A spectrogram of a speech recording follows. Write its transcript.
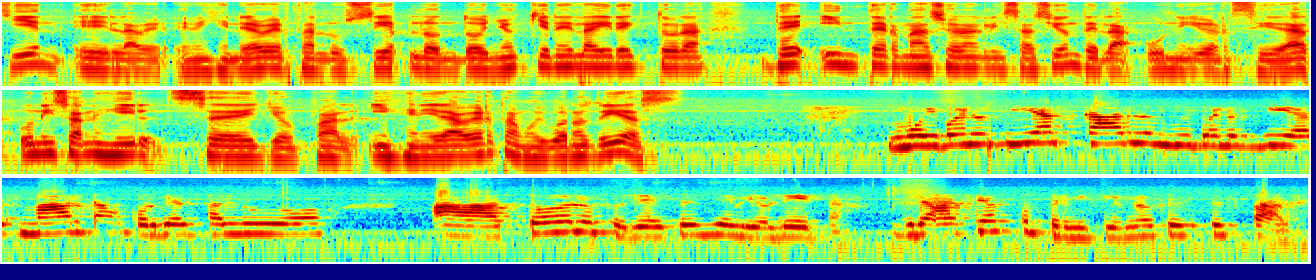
quien, la, ingeniera Berta Lucía Londoño, quien es la directora de internacionalización de la Universidad Unisangil sede Yopal. Ingeniera Berta, muy buenos días. Muy buenos días, Carlos. Muy buenos días, Marta. Un cordial saludo a todos los oyentes de Violeta. Gracias por permitirnos este espacio.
